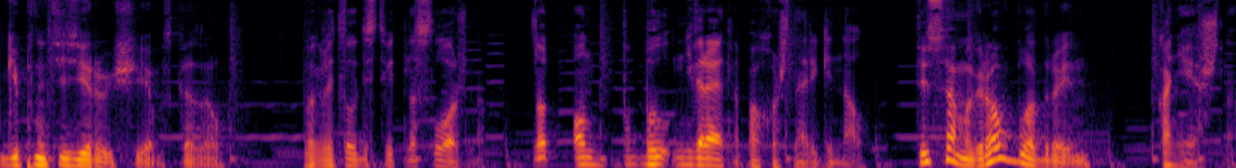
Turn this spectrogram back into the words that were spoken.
Гипнотизирующий, я бы сказал. выглядел действительно сложно. Но он был невероятно похож на оригинал. Ты сам играл в Blood Rain? Конечно,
